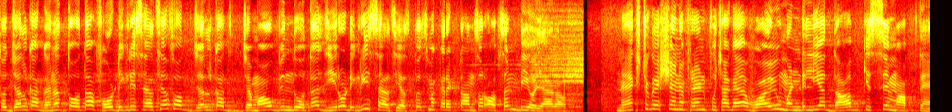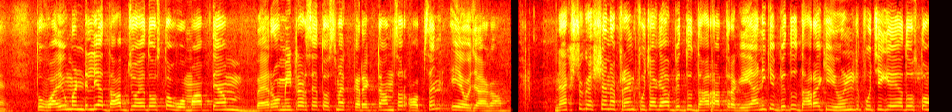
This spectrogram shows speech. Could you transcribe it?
तो जल का घनत्व होता है फोर डिग्री सेल्सियस और जल का जमाव बिंदु होता है ज़ीरो डिग्री सेल्सियस। तो इसमें करेक्ट आंसर ऑप्शन डी हो जाएगा। नेक्स्ट क्वेश्चन है फ्रेंड पूछा गया, वायुमंडलीय दाब किससे मापते हैं? तो वायुमंडलीय दाब जो है दोस्तों, वो मापते हैं हम बैरोमीटर से तो इसमें करेक्ट आंसर ऑप्शन ए हो जाएगा। नेक्स्ट क्वेश्चन है फ्रेंड पूछा गया, विद्युत धारा मात्रा की। यानी कि विद्युत धारा की यूनिट पूछी गई है दोस्तों।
